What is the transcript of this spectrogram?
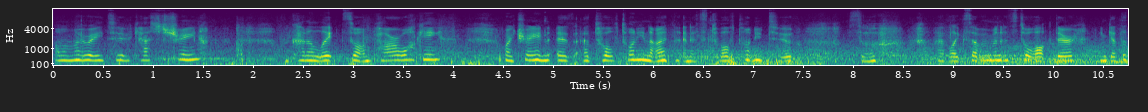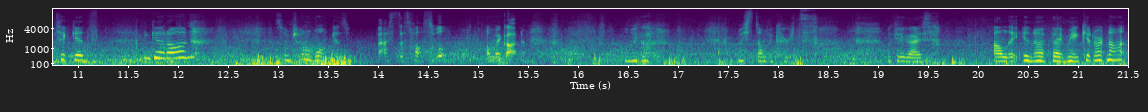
I'm on my way to catch the train. I'm kind of late, so I'm power walking. My train is at 12.29 and it's 12.22. So I have like seven minutes to walk there and get the tickets and get on. So I'm trying to walk as fast as possible. Oh my god. Oh my god. My stomach hurts. Okay guys, I'll let you know if I make it or not.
